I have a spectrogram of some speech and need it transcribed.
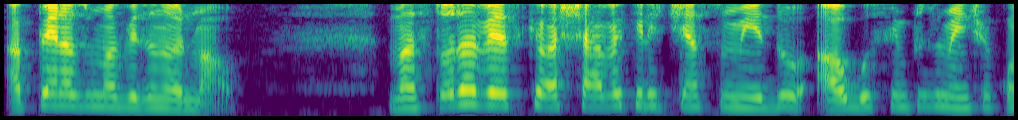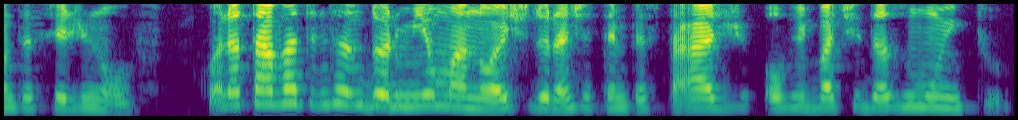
Apenas uma vida normal. Mas toda vez que eu achava que ele tinha sumido, algo simplesmente acontecia de novo. Quando eu estava tentando dormir uma noite durante a tempestade, ouvi batidas muito,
